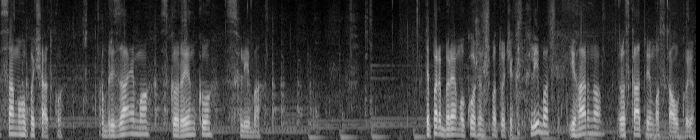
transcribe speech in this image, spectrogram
З самого початку обрізаємо скоринку з хліба. Тепер беремо кожен шматочок хліба і гарно розкатуємо скалкою.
